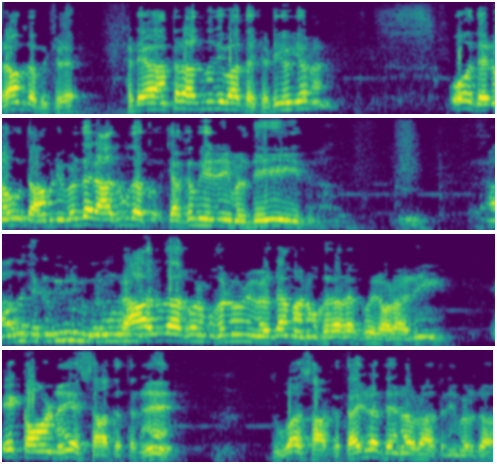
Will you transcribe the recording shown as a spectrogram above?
ਰਾਮ ਦਾ ਵਿਛੜਿਆ ਛੜਿਆ ਅੰਤਰਾਤਮਾ ਦੀ ਬਾਤ ਛੱਡੀ ਹੋਈ ਉਹਨਾਂ ਨੇ। ਉਹ ਦਿਨ ਉਹ ਤਾਂ ਨਹੀਂ ਮਿਲਦੇ ਰਾਤ ਨੂੰ ਤਾਂ ਚੱਕ ਵੀ ਨਹੀਂ ਮਿਲਦੀ। ਰਾਤ ਦਾ ਚੱਕ ਵੀ ਨਹੀਂ ਗੁਰੂ ਰਾਤ ਤਾਂ ਗੁਰਮੁਖ ਨੂੰ ਨਹੀਂ ਮਿਲਦਾ ਮਨਮੁਖ ਦਾ ਕੋਈ ਰੌਲਾ ਨਹੀਂ। ਇਹ ਕੌਣ ਨੇ? ਇਹ ਸਾਖਤ ਨੇ। ਦੂਆ ਸਾਖਤ ਹੈ ਜਿਹੜਾ ਦਿਨ ਔਰ ਰਾਤ ਨਹੀਂ ਮਿਲਦਾ।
